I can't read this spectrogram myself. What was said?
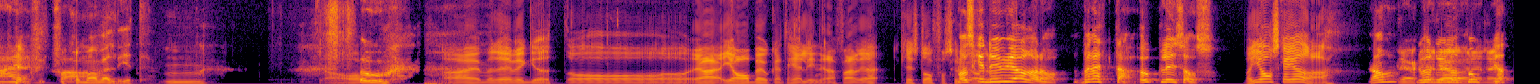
Nej, fy kommer fan. han väl dit. mm. Ja, Uh, nej men det är väl gött och... Ja, jag har bokat i helgen i alla fall. Kristoffer skulle vad ska göra- du göra då? Berätta, upplys oss. Vad jag ska göra? Ja, Röka du hade ju något bokat.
